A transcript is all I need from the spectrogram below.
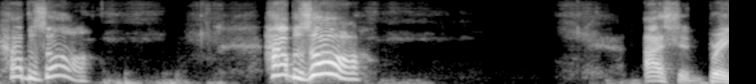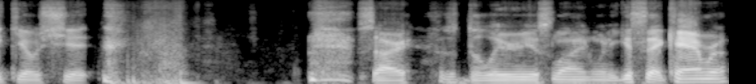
How bizarre. How bizarre. I should break your shit. Sorry, it was a delirious line when he gets that camera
